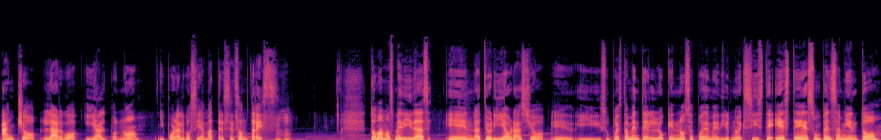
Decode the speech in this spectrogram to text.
ancho, largo y alto, ¿no? Y por algo se llama tres, son tres. Tomamos medidas en la teoría, Horacio, eh, y supuestamente lo que no se puede medir no existe. Este es un pensamiento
